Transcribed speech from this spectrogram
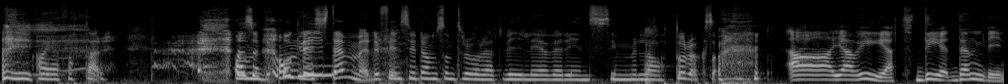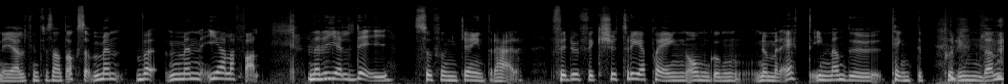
ja jag fattar. Om, Alltså, om det grejen- stämmer. Det finns ju de som tror att vi lever i en simulator också. Ja, jag vet. Det, den grejen är jävligt intressant också. Men, men i alla fall, när det gäller dig så funkar inte det här. För du fick 23 poäng omgång nummer ett innan du tänkte på rymden.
